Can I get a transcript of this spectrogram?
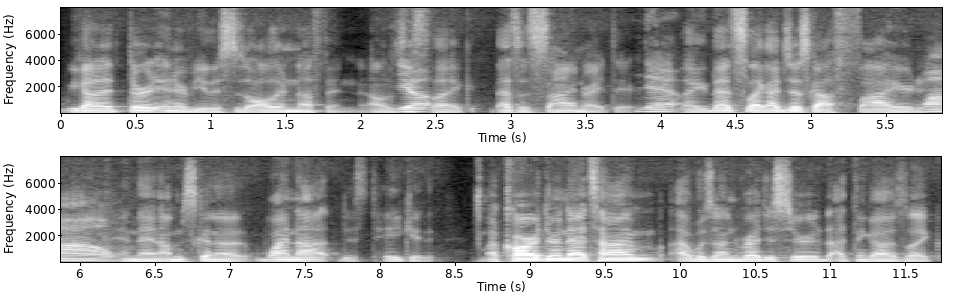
we got a third interview. This is all or nothing. And I was just like, that's a sign right there. Yeah. Like, that's like I just got fired. Wow. And then I'm just gonna why not just take it? My car during that time, I was unregistered. I think I was like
